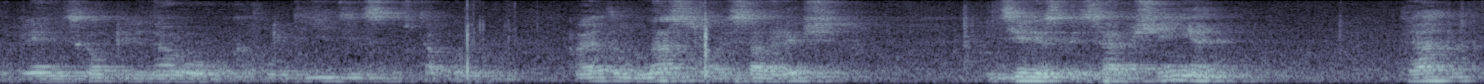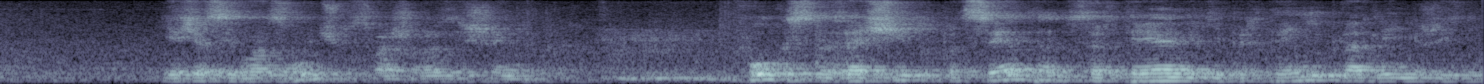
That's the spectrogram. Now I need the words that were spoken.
например, я не сказал передового, какого-то единственного в такой. Поэтому у нас, Александр Ильич, интересное сообщение, да, я сейчас его озвучу, с вашего разрешения. Фокус на защиту пациента с артериальной гипертонией и продление жизни.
